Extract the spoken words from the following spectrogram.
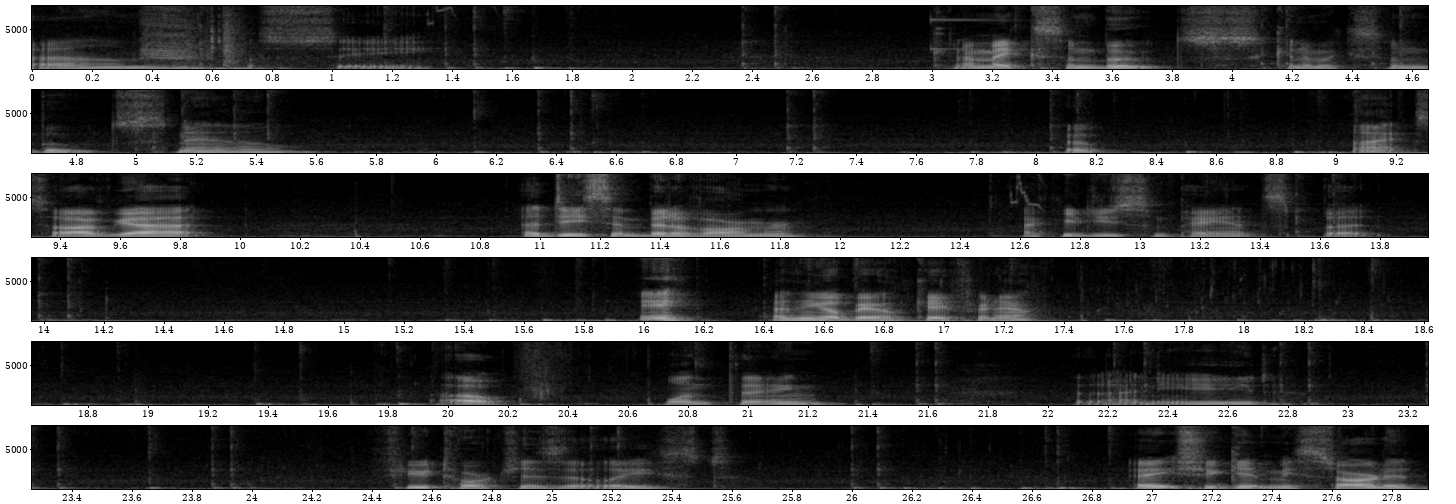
Um, let's see. Can I make some boots? Can I make some boots now? Oh. Alright, so I've got a decent bit of armor. I could use some pants, but... Eh, I think I'll be okay for now. Oh, one thing that I need few torches at least. Eight should get me started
